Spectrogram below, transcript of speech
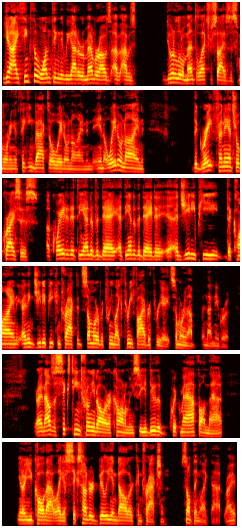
you know, I think the one thing that we got to remember, I was I, I, was doing a little mental exercise this morning and thinking back to 0809 and in 0809 the great financial crisis equated at the end of the day at the end of the day to a GDP decline. I think GDP contracted somewhere between like three five or three eight, somewhere in that in that neighborhood. Right, and that was a sixteen trillion dollar economy. So you do the quick math on that you know, you call that like a $600 billion contraction, something like that, right?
